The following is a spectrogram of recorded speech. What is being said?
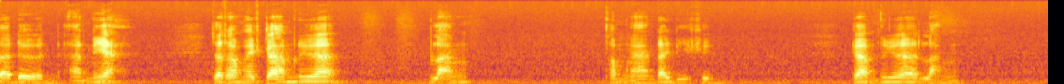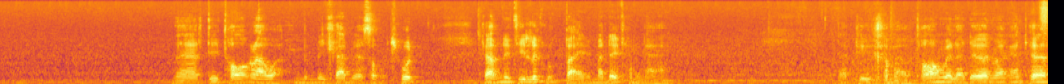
ลาเดิน อันเนี้ยจะทำให้กล้ามเนื้อหลัง ทำงานได้ดีขึ้น กล้ามเนื้อหลังนะที่ท้องเราอะ่ะ มันมีกล้ามเนื้อสองชุด กล้ามเนื้อที่ลึกลงไปมันได้ทำงานนะคือขมวท้องเวลาเดินว่างั้นเถอะ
